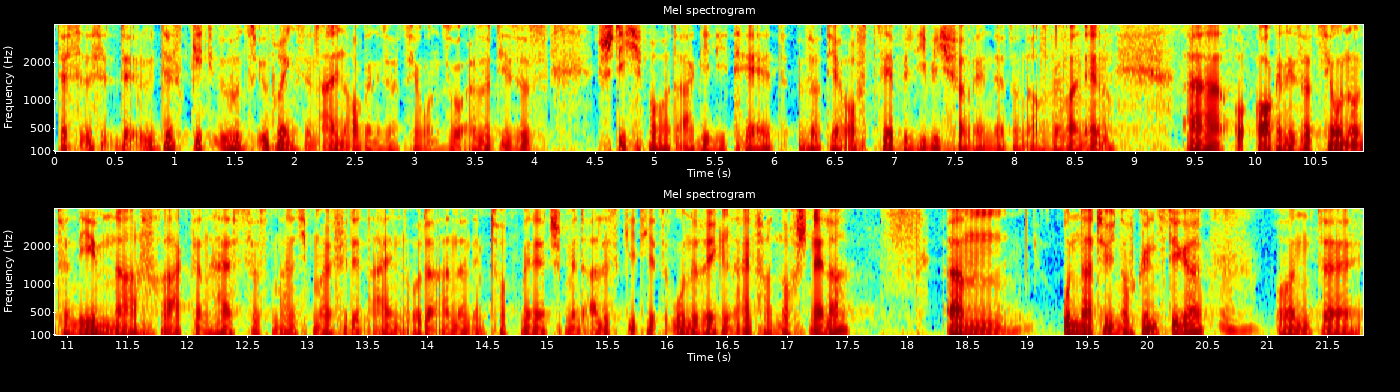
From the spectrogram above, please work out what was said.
Das, ist, das geht uns übrigens in allen Organisationen so. Also dieses Stichwort Agilität wird ja oft sehr beliebig verwendet und auch wenn man in genau. äh, Organisationen, Unternehmen nachfragt, dann heißt das manchmal für den einen oder anderen im Top-Management, alles geht jetzt ohne Regeln einfach noch schneller. Ähm, und natürlich noch günstiger. Mhm. Und äh,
